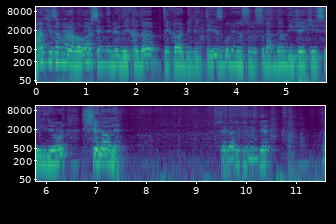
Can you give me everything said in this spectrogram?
Herkese merhabalar. Seninle bir dakikada tekrar birlikteyiz. Bugünün sorusu benden DJ Casey'e gidiyor. Şelale. Şelale filminde eee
